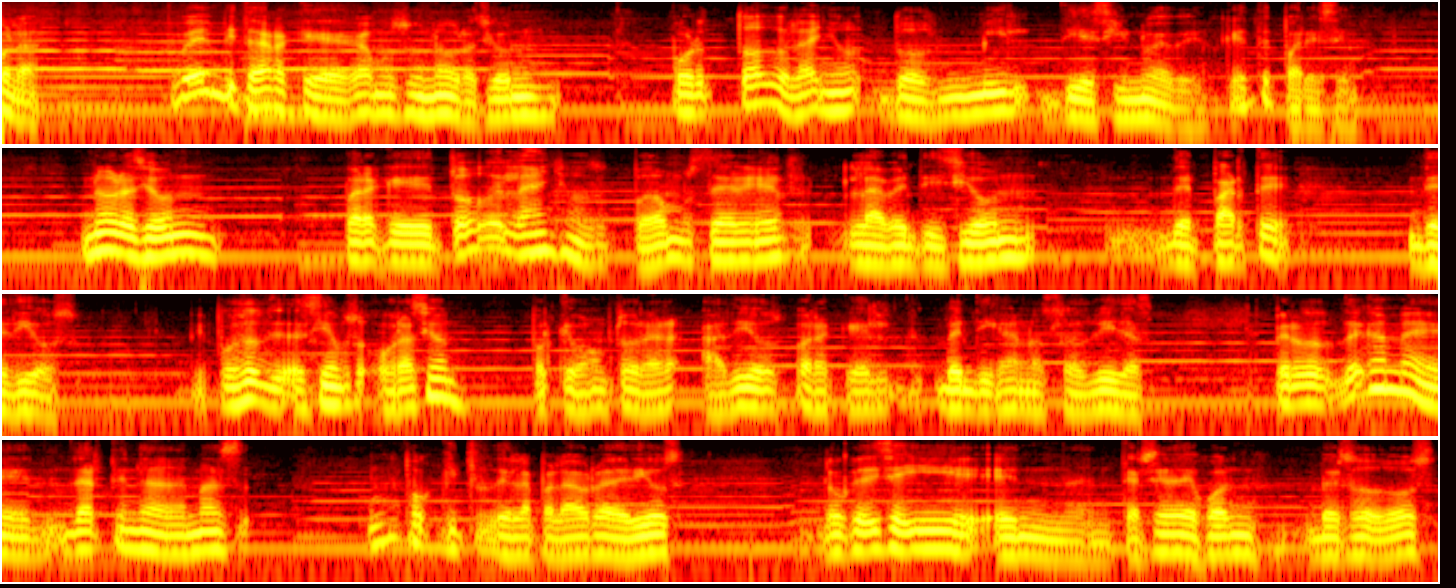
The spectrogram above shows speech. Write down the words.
Hola, te voy a invitar a que hagamos una oración por todo el año 2019. ¿Qué te parece? Una oración para que todo el año podamos tener la bendición de parte de Dios. Y por eso decíamos oración, porque vamos a orar a Dios para que Él bendiga nuestras vidas. Pero déjame darte nada más un poquito de la palabra de Dios, lo que dice ahí en tercera de Juan, verso 2,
